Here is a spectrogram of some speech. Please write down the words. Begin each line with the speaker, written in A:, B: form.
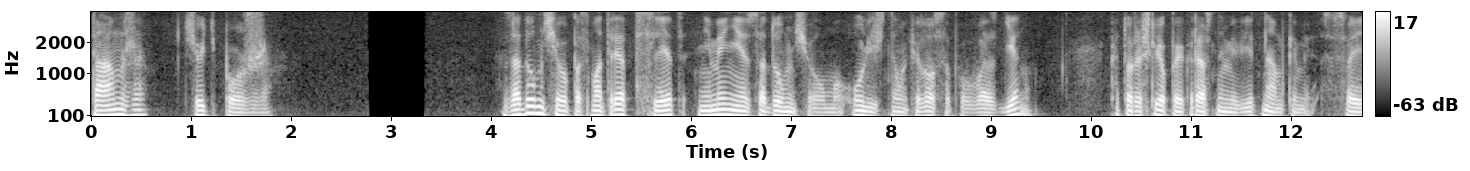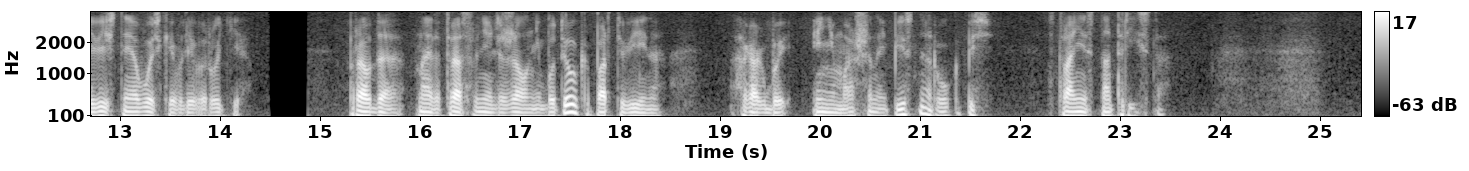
A: Там же, чуть позже. Задумчиво посмотрев вслед не менее задумчивому уличному философу Воздену, который, шлепая красными вьетнамками со своей вечной авоськой в левой руке, правда, на этот раз в ней лежала не бутылка портвейна, а как бы и не машинописная рукопись, страниц на 300.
